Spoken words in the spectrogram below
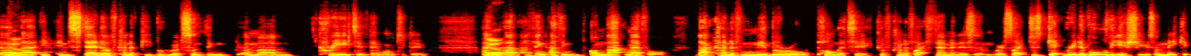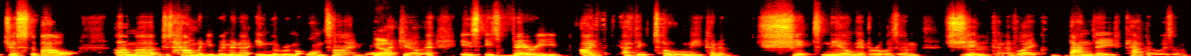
uh, yeah. uh, in, instead of kind of people who have something um, um creative they want to do and yeah. I think I think on that level, that kind of liberal politic of kind of like feminism, where it's like just get rid of all the issues and make it just about um, uh, just how many women are in the room at one time, or yeah. like you know, is is very I th- I think totally kind of shit neoliberalism, shit mm-hmm. kind of like band aid capitalism.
